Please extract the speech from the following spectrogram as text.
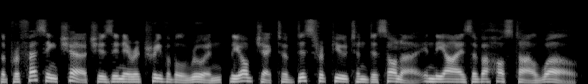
The professing church is in irretrievable ruin, the object of disrepute and dishonor in the eyes of a hostile world.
